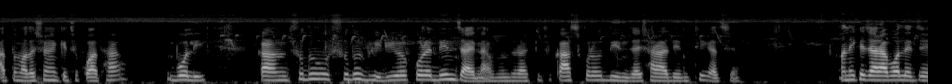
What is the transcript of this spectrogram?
আর তোমাদের সঙ্গে কিছু কথা বলি। কারণ শুধু শুধু ভিডিও করে দিন যায় না বন্ধুরা, কিছু কাজ করেও দিন যায় সারা দিন ঠিক আছে? অনেকে যারা বলে যে,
